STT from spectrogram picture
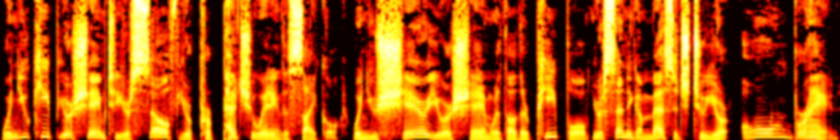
When you keep your shame to yourself, you're perpetuating the cycle. When you share your shame with other people, you're sending a message to your own brain,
